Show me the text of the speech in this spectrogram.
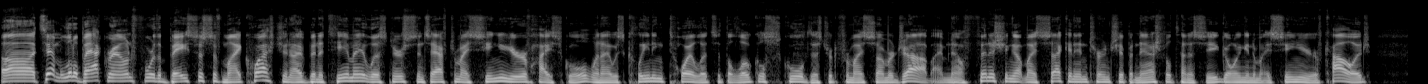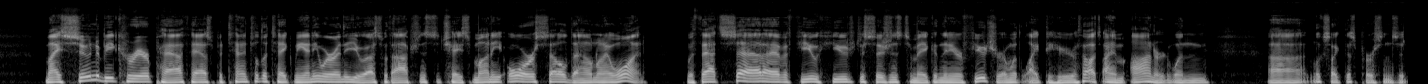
Uh, Tim, a little background for the basis of my question. I've been a TMA listener since after my senior year of high school when I was cleaning toilets at the local school district for my summer job. I'm now finishing up my second internship in Nashville, Tennessee, going into my senior year of college. My soon to be career path has potential to take me anywhere in the U.S. with options to chase money or settle down when I want. With that said, I have a few huge decisions to make in the near future and would like to hear your thoughts. I am honored when uh, looks like this person's at,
